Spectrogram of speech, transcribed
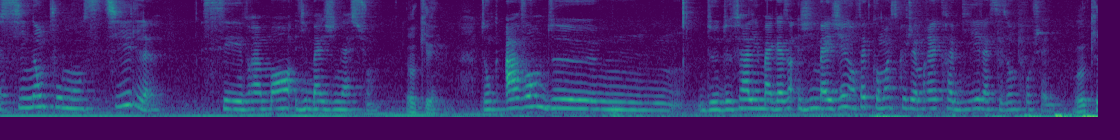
Sinon, pour mon style, c'est vraiment l'imagination. Ok. Donc avant de, de, de faire les magasins, j'imagine en fait comment est-ce que j'aimerais être habillée la saison prochaine? Ok.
